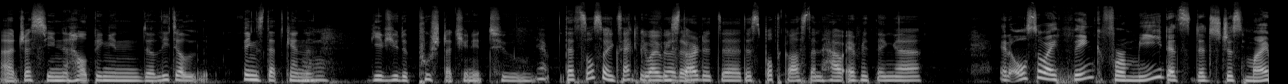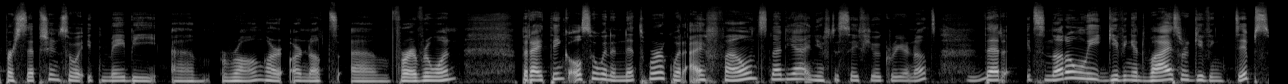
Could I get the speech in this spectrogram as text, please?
Uh, just in helping in the little things that can Mhm. give you the push that you need to. Yeah, that's also exactly go why we started uh, this podcast and how everything. Uh, And also, I think for me, that's that's just my perception. So it may be um, wrong or or not um, for everyone. But I think also in a network, what I found, Nadia, and you have to say if you agree or not, Mm-hmm. that it's not only giving advice or giving tips,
